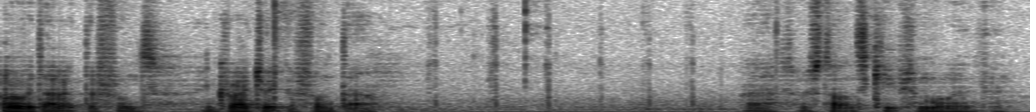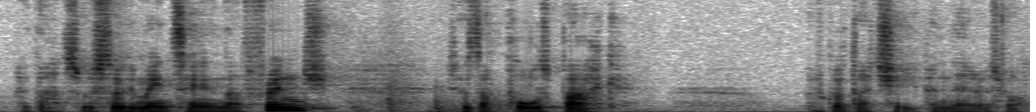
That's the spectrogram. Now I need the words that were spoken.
Over direct the front and graduate the front down. So we're starting to keep some more like that. So we're still maintaining that fringe. So as that pulls back, we've got that shape in there as well.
